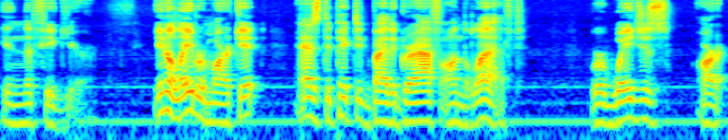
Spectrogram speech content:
in the figure. In a labor market, as depicted by the graph on the left, where wages are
